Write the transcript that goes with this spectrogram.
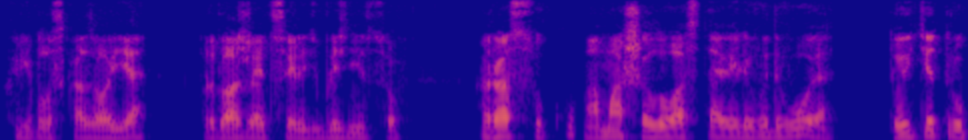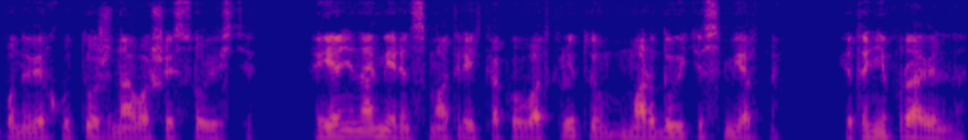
хрипло сказал я, продолжая целить близнецов. Раз суку мамаша Ло оставили вы двое, то и те трупы наверху тоже на вашей совести. И я не намерен смотреть, как вы в открытую мордуете смертных. Это неправильно.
